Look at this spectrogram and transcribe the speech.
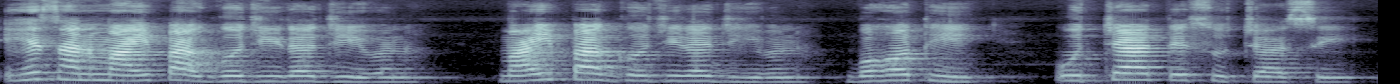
ਇਹ ਸਨ ਮਾਈ ਭਾਗੋ ਜੀ ਦਾ ਜੀਵਨ। ਮਾਈ ਭਾਗੋ ਜੀ ਦਾ ਜੀਵਨ ਬਹੁਤ ਹੀ ਉੱਚਾ ਅਤੇ ਸੁੱਚਾ ਸੀ।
